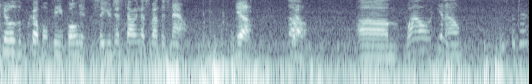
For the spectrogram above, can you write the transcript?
kills a couple people. So you're just telling us about this now? Yeah. Oh. Um, well, you know. Is this the turn?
